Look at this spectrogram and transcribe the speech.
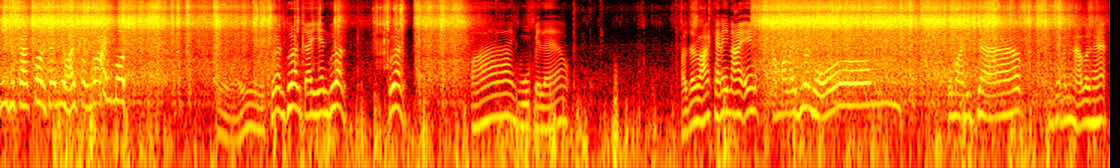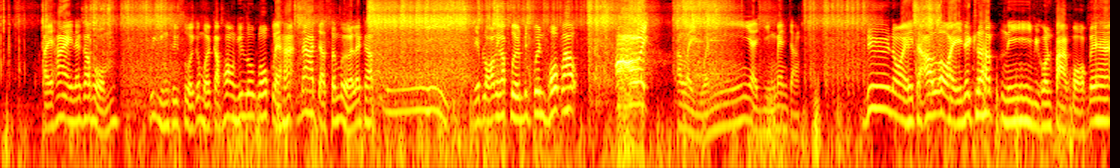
นี่คือการปล้นใช้มีหอยส่งมาให้หมดโอ้ยเพื่อนเพื่อนใจเย็นเพื่อน เพื่อนว้ายวูบไปแล้วเราจะล้างแค้นให้นายเองทำอะไรเพื่อนผมก็มาดิครับไม่ใช่ปัญหาเลยฮะไปให้นะครับผมผู้หญิงสวยๆก็เหมือนกับห้องที่รกๆเลยฮะน่าจะเสมอเลยครับนี่เรียบร้อยเลยครับปืนเป็นปืนพกแล้วโอ้ยอะไรวะเนี่ยยิงแม่นจัง ดื้อหน่อยแต่อร่อยนะครับ นี่มีคนฝากบอกด้วยฮะ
